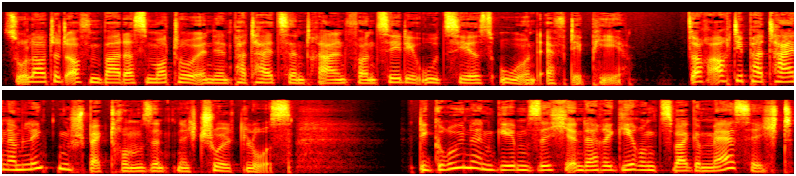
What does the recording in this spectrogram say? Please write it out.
So lautet offenbar das Motto in den Parteizentralen von CDU, CSU und FDP. Doch auch die Parteien im linken Spektrum sind nicht schuldlos. Die Grünen geben sich in der Regierung zwar gemäßigt,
